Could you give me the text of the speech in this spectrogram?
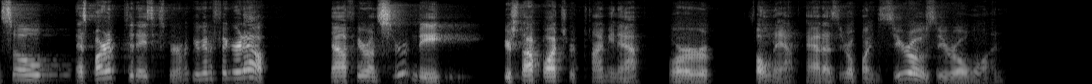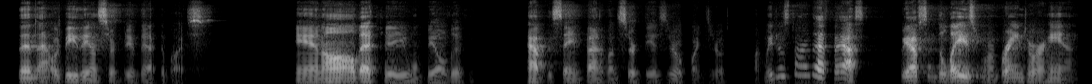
And so as part of today's experiment, you're going to figure it out. Now, if your uncertainty, your stopwatch or timing app or phone app had a 0.001, then that would be the uncertainty of that device. And I'll bet you you won't be able to have the same kind of uncertainty as 0.001. We just aren't that fast. We have some delays from our brain to our hand.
